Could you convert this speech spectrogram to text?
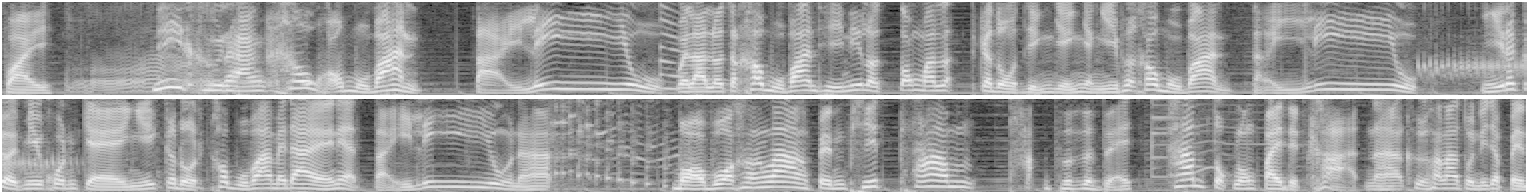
ไฟ นี่คือทางเข้าของหมู่บ้าน ไต่ลิ้วเวลาเราจะเข้าหมู่บ้านทีนี่เราต้องมากระโดดหยิงๆอย่างนี้เพื่อเข้าหมู่บ้านไต่ลิ้วอย่างนี้ถ้าเกิดมีคนแก่อย่างนี้กระโดดเข้าหมู่บ้านไม่ได้เนี่ยไต่ลิ้วนะฮะบ่อบัวข้างล่างเป็นพิษห้ามห้ามตกลงไปเด็ดขาดนะฮะคือข้างล่างตัวนี้จะเป็น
